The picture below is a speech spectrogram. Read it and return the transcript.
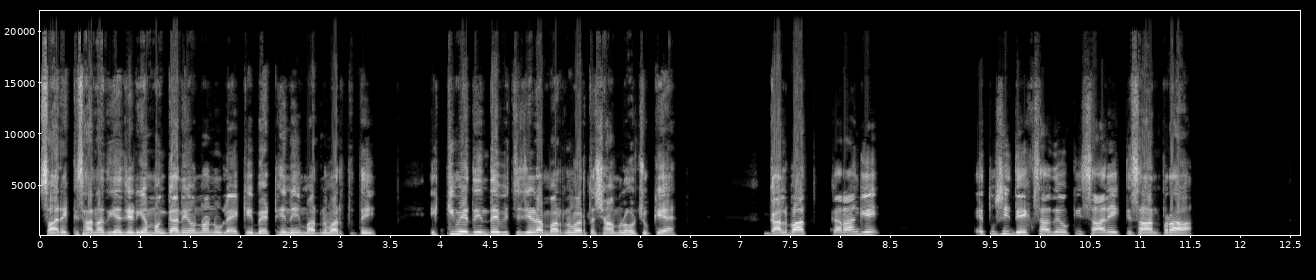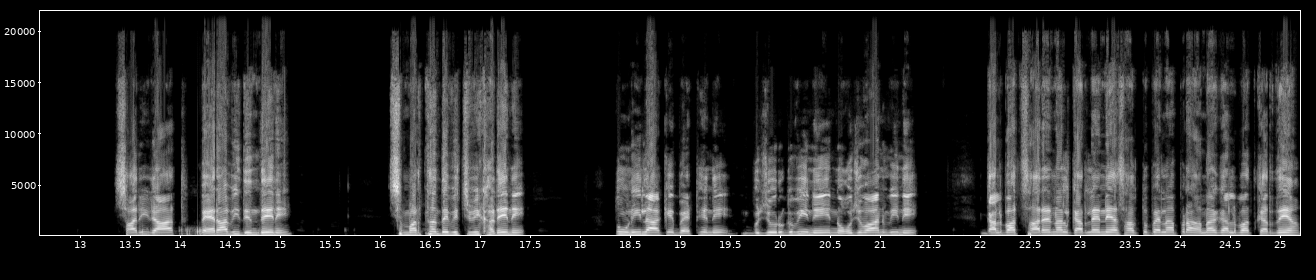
ਸਾਰੇ ਕਿਸਾਨਾਂ ਦੀਆਂ ਜਿਹੜੀਆਂ ਮੰਗਾਂ ਨੇ ਉਹਨਾਂ ਨੂੰ ਲੈ ਕੇ ਬੈਠੇ ਨੇ ਮਰਨ ਵਰਤ ਤੇ। 21ਵੇਂ ਦਿਨ ਦੇ ਵਿੱਚ ਜਿਹੜਾ ਮਰਨ ਵਰਤ ਸ਼ਾਮਲ ਹੋ ਚੁੱਕਿਆ ਹੈ। ਗੱਲਬਾਤ ਕਰਾਂਗੇ। ਇਹ ਤੁਸੀਂ ਦੇਖ ਸਕਦੇ ਹੋ ਕਿ ਸਾਰੇ ਕਿਸਾਨ ਭਰਾ ਸਾਰੀ ਰਾਤ ਪੈਰਾ ਵੀ ਦਿੰਦੇ ਨੇ। ਸਮਰਥਨ ਦੇ ਵਿੱਚ ਵੀ ਖੜੇ ਨੇ। ਧੂਣੀ ਲਾ ਕੇ ਬੈਠੇ ਨੇ। ਬਜ਼ੁਰਗ ਵੀ ਨੇ, ਨੌਜਵਾਨ ਵੀ ਨੇ। ਗੱਲਬਾਤ ਸਾਰਿਆਂ ਨਾਲ ਕਰ ਲੈਨੇ ਆ ਸਭ ਤੋਂ ਪਹਿਲਾਂ ਭਰਾ ਨਾਲ ਗੱਲਬਾਤ ਕਰਦੇ ਆ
